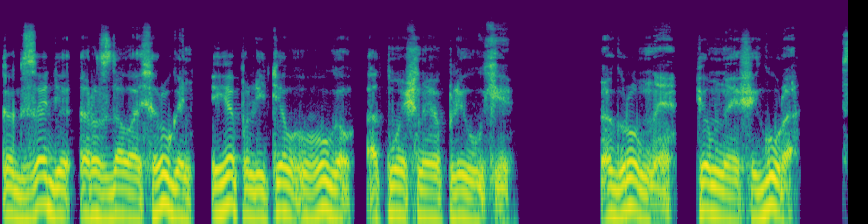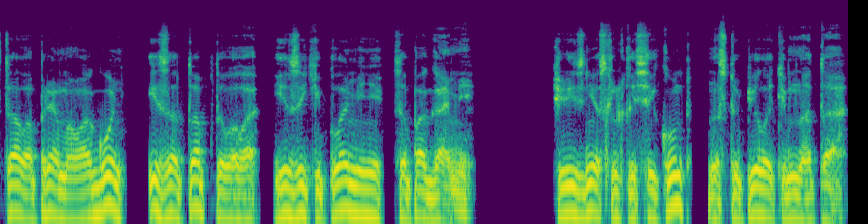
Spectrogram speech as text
как сзади раздалась ругань, и я полетел в угол от мощной оплеухи. Огромная темная фигура стала прямо в огонь и затаптывала языки пламени сапогами. Через несколько секунд наступила темнота.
